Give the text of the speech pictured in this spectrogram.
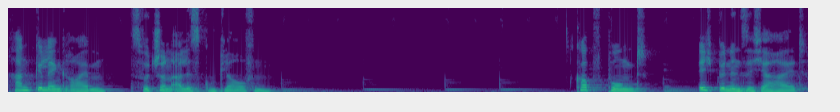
Handgelenk reiben. Es wird schon alles gut laufen. Kopfpunkt. Ich bin in Sicherheit.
